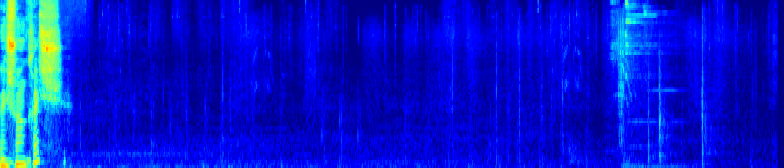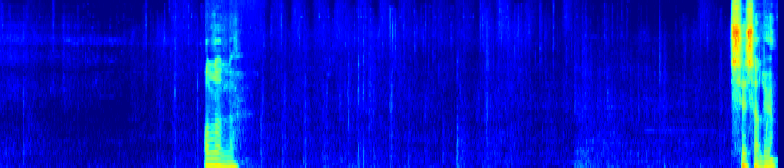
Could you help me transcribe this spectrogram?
Ben şu an kaç? Allah Allah. Ses alıyorum.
